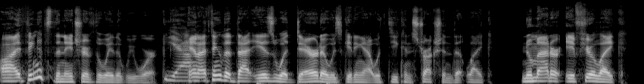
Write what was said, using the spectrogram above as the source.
I think it's the nature of the way that we work. Yeah. And I think that that is what Derrida was getting at with deconstruction that, like, no matter if you're, like,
